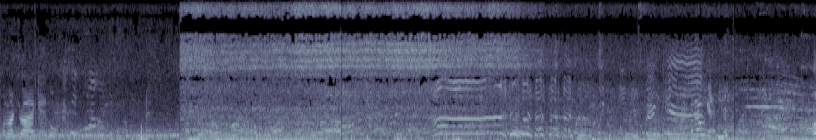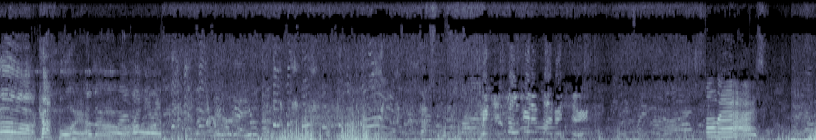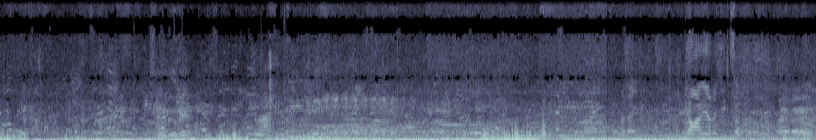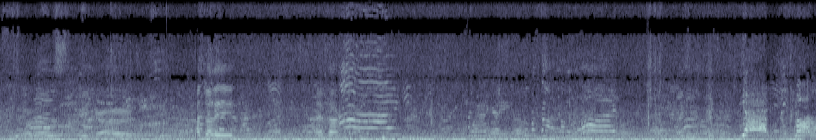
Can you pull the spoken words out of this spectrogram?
I'm a dragon. Oh, cat boy, hello. How are you? Evan. Yes!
